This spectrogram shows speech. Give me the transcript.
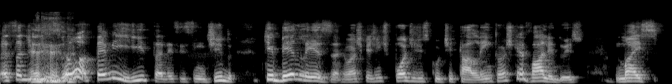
Essa divisão até me irrita nesse sentido, porque beleza, eu acho que a gente pode discutir talento, eu acho que é válido isso. Mas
